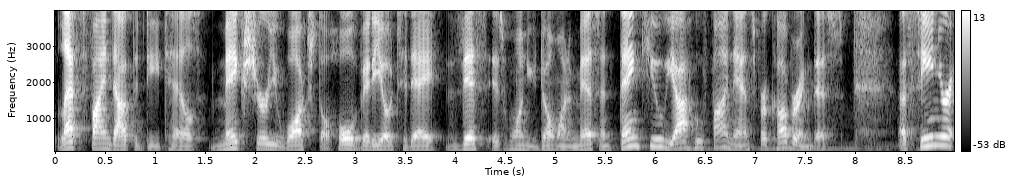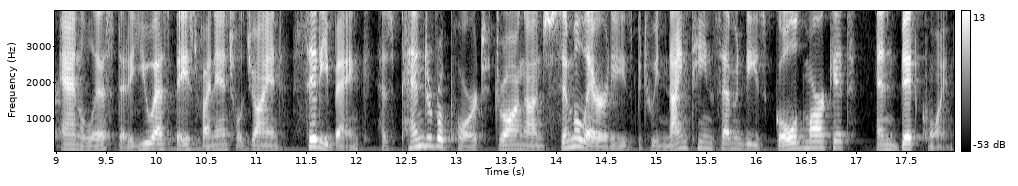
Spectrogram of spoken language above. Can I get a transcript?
Let's find out the details. Make sure you watch the whole video today. This is one you don't want to miss. And thank you, Yahoo Finance, for covering this. A senior analyst at a US based financial giant, Citibank, has penned a report drawing on similarities between 1970s gold market and Bitcoin.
